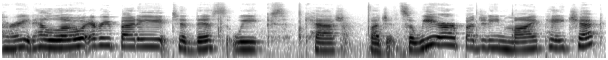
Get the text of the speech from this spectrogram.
All right, hello everybody to this week's cash budget. So we are budgeting my paycheck.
